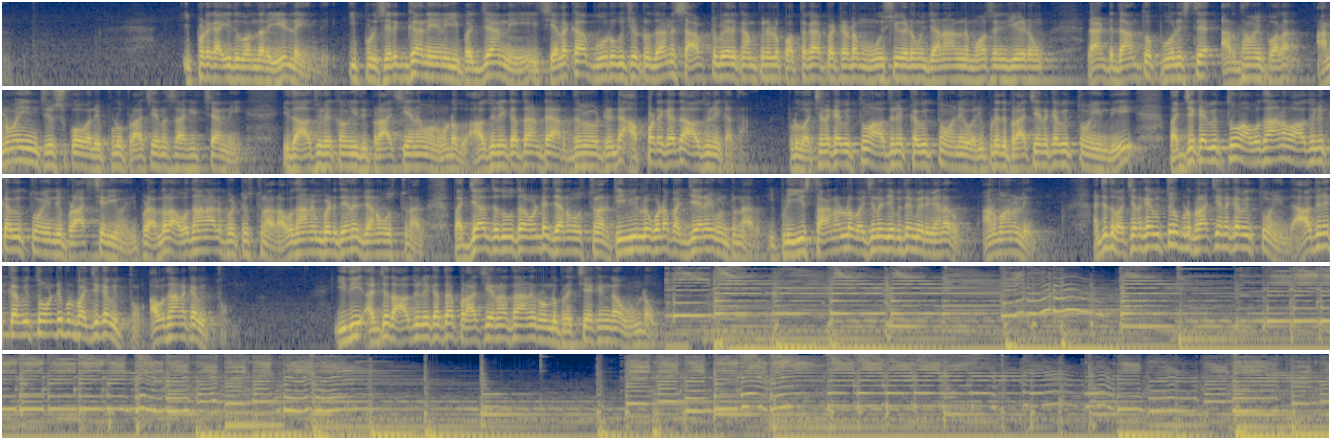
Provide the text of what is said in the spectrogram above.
ఇప్పటికి ఐదు వందల ఏళ్ళయింది. ఇప్పుడు సరిగ్గా నేను ఈ పద్యాన్ని ఈ చిలక బూరుగు చెట్టు దాన్ని సాఫ్ట్వేర్ కంపెనీలు కొత్తగా పెట్టడం మూసేయడం జనాల్ని మోసం చేయడం లాంటి దాంతో పోలిస్తే అర్థమైపోలా? అన్వయం చేసుకోవాలి ఎప్పుడు ప్రాచీన సాహిత్యాన్ని. ఇది ఆధునికం ఇది ప్రాచీనం అని ఉండదు. ఆధునికత అంటే అర్థం ఏమిటంటే అప్పటికదే ఆధునికత. ఇప్పుడు వచన కవిత్వం ఆధునిక కవిత్వం అనేవారు. ఇప్పుడు అది ప్రాచీన కవిత్వం అయింది. పద్య కవిత్వం అవధానం ఆధునిక కవిత్వం అయింది. ఇప్పుడు ఆశ్చర్యం అది. ఇప్పుడు అందరూ అవధానాలు పెట్టిస్తున్నారు. అవధానం పెడితేనే జనం వస్తున్నారు. పద్యాలు చదువుతామంటే జనం వస్తున్నారు. టీవీల్లో కూడా పద్యాలే వింటున్నారు. ఇప్పుడు ఈ స్థానంలో వచనం చెబితే మీరు వినరు. అనుమానం లేదు. అంచేత వచన కవిత్వం ఇప్పుడు ప్రాచీన కవిత్వం అయింది. ఆధునిక కవిత్వం అంటే ఇప్పుడు పద్య కవిత్వం అవధాన కవిత్వం. ఇది అంచేత ఆధునికత ప్రాచీనత అని రెండు ప్రత్యేకంగా ఉండవు.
